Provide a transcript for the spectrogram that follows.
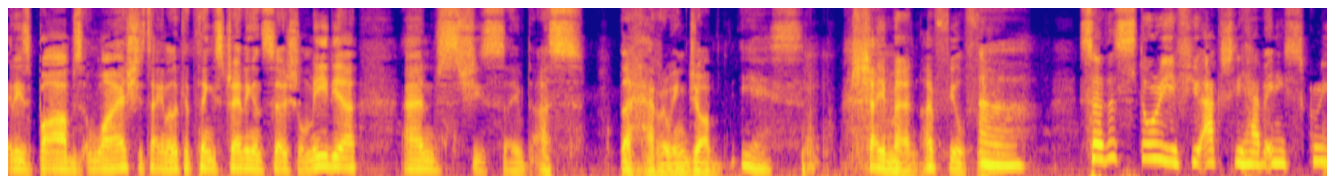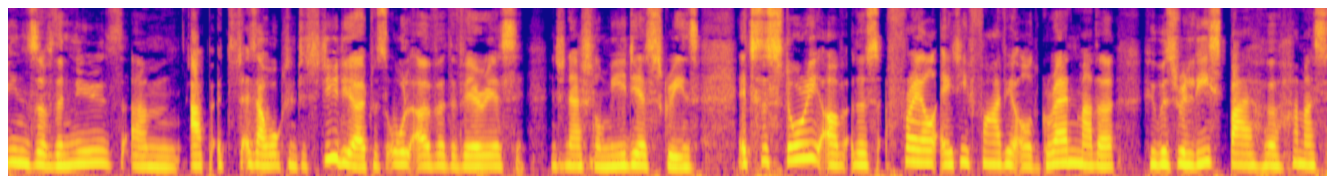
It is Barb's Wire. She's taking a look at things trending on social media, and she's saved us the harrowing job. Yes. Shame, man. I feel for you. Uh, So this story, if you actually have any screens of the news um, up, it's, as I walked into studio, it was all over the various international media screens. It's the story of this frail 85-year-old grandmother who was released by her Hamas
